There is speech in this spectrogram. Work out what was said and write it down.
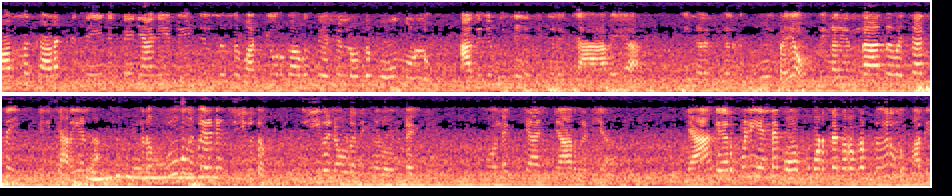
വന്ന് കളക്ട് ചെയ്തിട്ടേ ഞാൻ ഈ ബീച്ചിൽ നിന്ന് വട്ടിയൂർക്കാവ് സ്റ്റേഷനിലോട്ട് പോകുന്നുള്ളൂ. അതിന് മുന്നേ നിങ്ങൾ ചാവയോ? നിങ്ങൾ നിങ്ങൾ മുമ്പയോ നിങ്ങൾ എന്താന്ന് വെച്ചാൽ. എനിക്കറിയണ്ട. നിങ്ങളുടെ മൂന്ന് പേരുടെ ജീവിതം ജീവനോട് നിങ്ങൾ ഉണ്ടെങ്കിൽ കൊലയ്ക്കാൻ ഞാൻ റെഡിയാണ്. ഞാൻ ഗർഭിണി എന്റെ കോപ്പ് കുറച്ചൊക്കെ തീർന്നു. അത്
